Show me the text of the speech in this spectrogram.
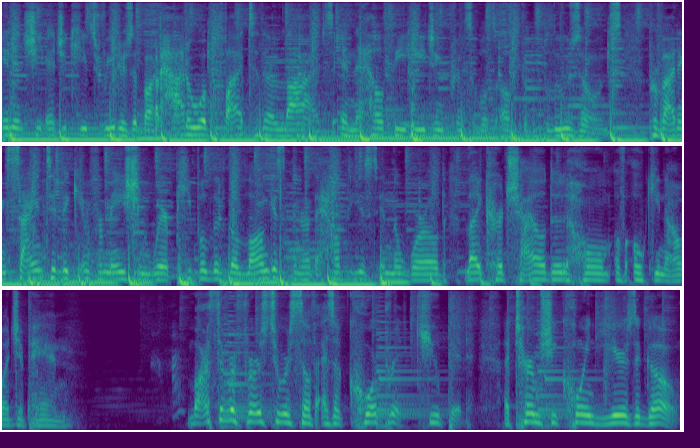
In it, she educates readers about how to apply to their lives and the healthy aging principles of the Blue Zones providing scientific information where people live the longest and are the healthiest in the world, like her childhood home of Okinawa, Japan. Martha refers to herself as a corporate cupid, a term she coined years ago,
